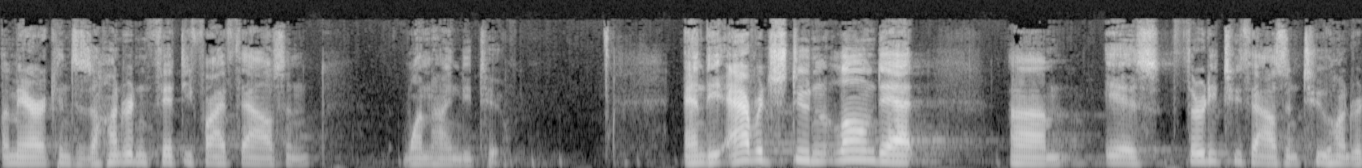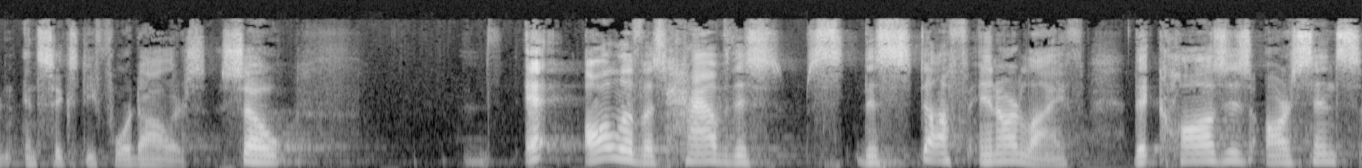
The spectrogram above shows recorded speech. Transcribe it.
Americans is 155,192. And the average student loan debt um, is $32,264. So eh, all of us have this, this stuff in our life that causes our sense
